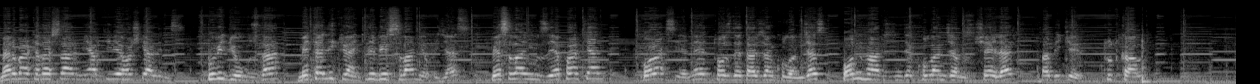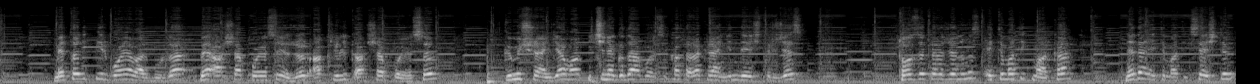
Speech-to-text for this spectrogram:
Merhaba arkadaşlar, Miyav TV'ye hoş geldiniz. Bu videomuzda metalik renkli bir slime yapacağız. Ve slime'ımızı yaparken boraks yerine toz deterjan kullanacağız. Onun haricinde kullanacağımız şeyler tabii ki tutkal, metalik bir boya var burada ve ahşap boyası yazıyor. Akrilik ahşap boyası. Gümüş rengi ama içine gıda boyası katarak rengini değiştireceğiz. Toz deterjanımız Etimatik marka. Neden Etimatik seçtim?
